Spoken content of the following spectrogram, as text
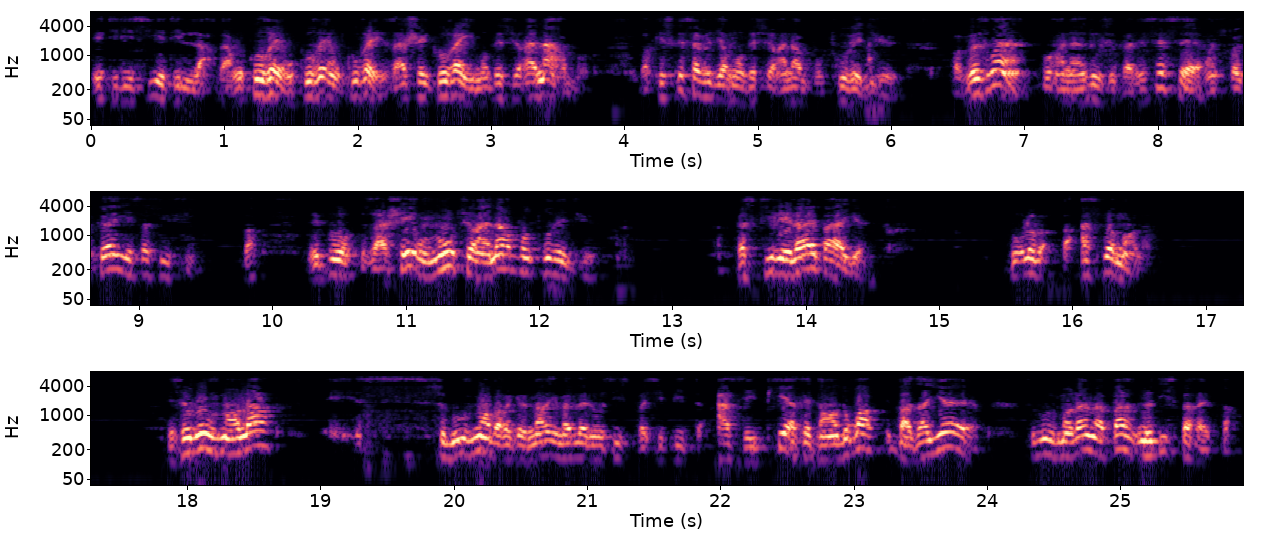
est-il ici, est-il là? Ben, On courait, on courait, on courait. Zachée courait, il montait sur un arbre. Alors qu'est-ce que ça veut dire monter sur un arbre pour trouver Dieu? Pas besoin. Pour un hindou, c'est pas nécessaire. On se recueille et ça suffit. Mais pour Zachée, on monte sur un arbre pour trouver Dieu. Parce qu'il est là et pas ailleurs. À ce moment-là. Et ce mouvement-là, ce mouvement par lequel Marie-Madeleine aussi se précipite à ses pieds, à cet endroit, et pas ailleurs, ce mouvement-là ne disparaît pas.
